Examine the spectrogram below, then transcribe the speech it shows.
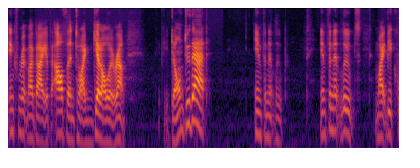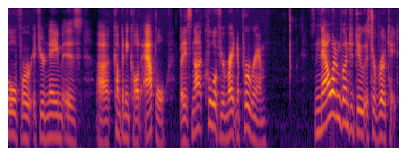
increment my value of alpha until I get all the way around. If you don't do that, infinite loop. Infinite loops might be cool for if your name is a company called Apple, but it's not cool if you're writing a program. So now what I'm going to do is to rotate.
